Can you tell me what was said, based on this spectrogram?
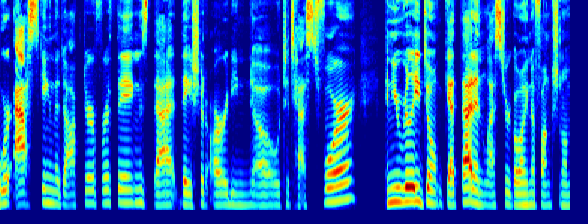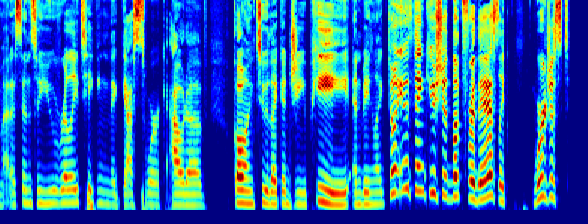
we're asking the doctor for things that they should already know to test for. And you really don't get that unless you're going to functional medicine. So you're really taking the guesswork out of going to like a GP and being like, don't you think you should look for this? Like, we're just,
